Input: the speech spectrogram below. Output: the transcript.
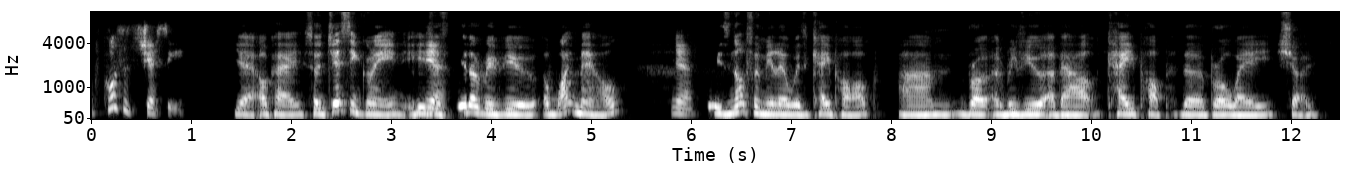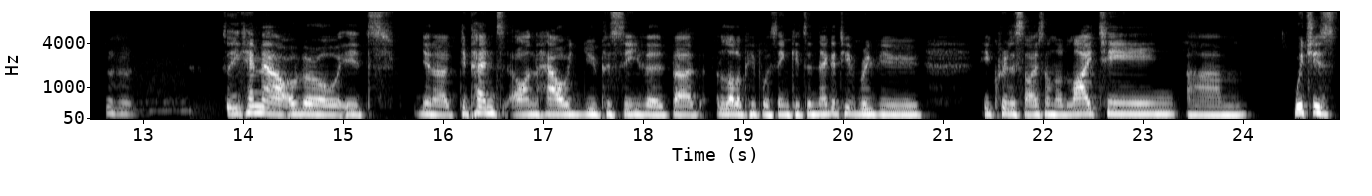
Of course, it's Jesse. Yeah, okay. So Jesse Green, he's Yeah. a theater review, a white male Yeah. who is not familiar with K-pop. Um, wrote a review about K-pop, the Broadway show. hmm So it came out overall. It's you know depends on how you perceive it, but a lot of people think it's a negative review. He criticized on the lighting, um, which is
